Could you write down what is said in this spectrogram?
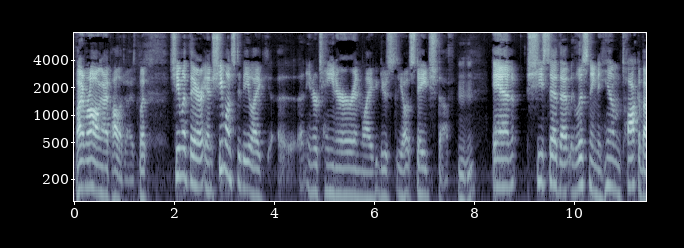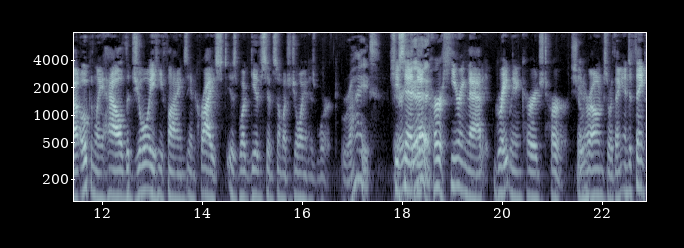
if I'm wrong, I apologize. But she went there and she wants to be like uh, an entertainer and like do you know stage stuff. Mhm. And she said that listening to him talk about openly how the joy he finds in Christ is what gives him so much joy in his work. Right. She Very said good. that her hearing that greatly encouraged her Sure. in her own sort of thing. And to think,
